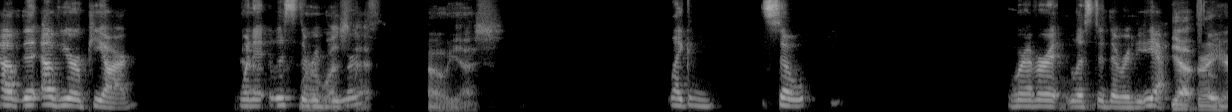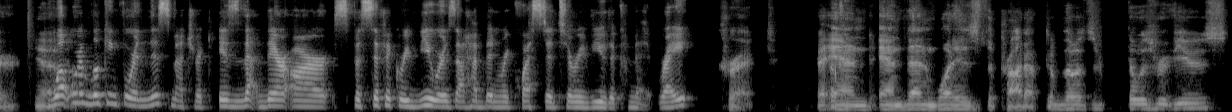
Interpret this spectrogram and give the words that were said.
um, of the, of your PR, when it lists the where was that? reviewers, Oh, yes. Like, so wherever it listed the review, yeah. Yeah, So right here. Yeah. What we're looking for in this metric is that there are specific reviewers that have been requested to review the commit, right? Correct. A- And, and then what is the product of those, those reviews?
